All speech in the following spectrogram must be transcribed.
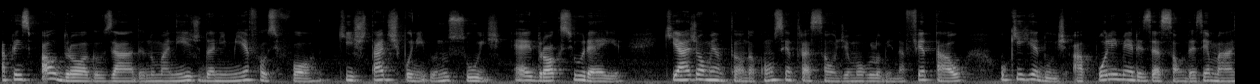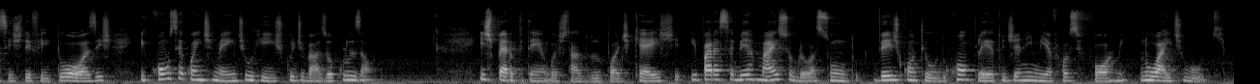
A principal droga usada no manejo da anemia falciforme, que está disponível no SUS, é a hidroxiureia, que age aumentando a concentração de hemoglobina fetal, o que reduz a polimerização das hemácias defeituosas e, consequentemente, o risco de vasoclusão. Espero que tenha gostado do podcast e para saber mais sobre o assunto, veja o conteúdo completo de anemia falciforme no Whitebook.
